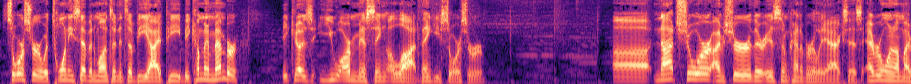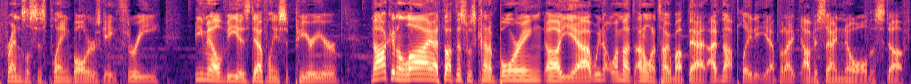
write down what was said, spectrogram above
Sorcerer with 27 months and it's a VIP. Become a member because you are missing a lot. Thank you, Sorcerer. Uh, not sure. I'm sure there is some kind of early access. Everyone on my friends list is playing Baldur's Gate 3. Female V is definitely superior. Not gonna lie, I thought this was kind of boring. Uh, yeah, we don't. I'm not. I don't want to talk about that. I've not played it yet, but I obviously I know all the stuff.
